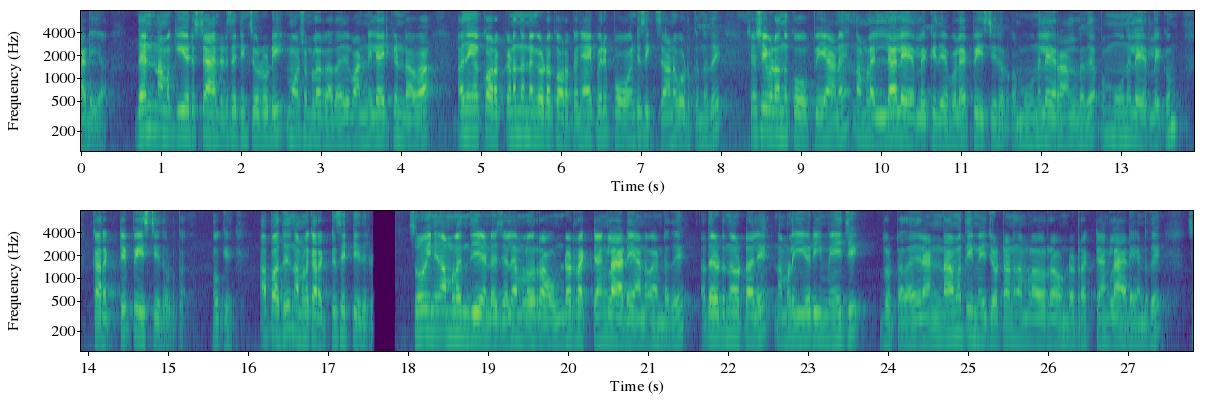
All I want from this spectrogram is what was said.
ആഡ് ചെയ്യുക ദെൻ നമുക്ക് ഈ ഒരു സ്റ്റാൻഡേർഡ് സെറ്റിങ്സോടുകൂടി മോശം ബ്ലർ അതായത് വണ്ണിലായിരിക്കും ഉണ്ടാവുക. അത് നിങ്ങൾ കുറക്കണം എന്നുണ്ടെങ്കിൽ ഇവിടെ കുറക്കാം. ഞാൻ ഇപ്പോൾ ഒരു പോയിന്റ് സിക്സ് ആണ് കൊടുക്കുന്നത്. ശേഷം ഇവിടെ ഒന്ന് കോപ്പി ചെയ്യാണ് നമ്മൾ എല്ലാ ലെയറിലേക്കും ഇതേപോലെ പേസ്റ്റ് ചെയ്ത് കൊടുക്കാം. മൂന്ന് ലെയറാണുള്ളത് അപ്പോൾ മൂന്ന് ലെയറിലേക്കും കറക്റ്റ് പേസ്റ്റ് ചെയ്ത് കൊടുക്കാം. ഓക്കെ അപ്പോൾ അത് നമ്മൾ കറക്റ്റ് സെറ്റ് ചെയ്തിട്ടുണ്ട്. സോ ഇനി നമ്മൾ എന്ത് ചെയ്യേണ്ടത് വെച്ചാൽ നമ്മൾ ഒരു റൗണ്ടഡ് റെക്റ്റാങ്കിൾ ആഡ് ചെയ്യാണ് വേണ്ടത്. അത് എവിടെ നിന്ന് തൊട്ടാൽ നമ്മൾ ഈ ഒരു ഇമേജ് തൊട്ട് അതായത് രണ്ടാമത്തെ ഇമേജ് തൊട്ടാണ് നമ്മൾ ആ ഒരു റൗണ്ടഡ് റെക്റ്റാങ്കിൾ ആഡ് ചെയ്യേണ്ടത്. സോ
